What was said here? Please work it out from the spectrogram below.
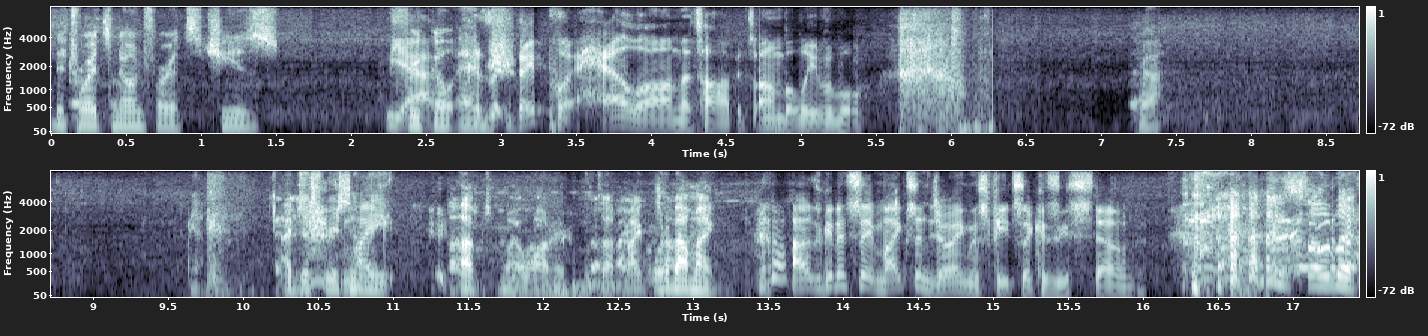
Detroit's known for its cheese. Yeah, because they put hell on the top. It's unbelievable. Yeah. Yeah. I just recently upped my water. What's up, Mike? What about Mike? I was gonna say Mike's enjoying this pizza because he's stoned. so lit.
